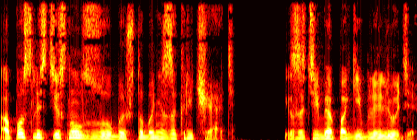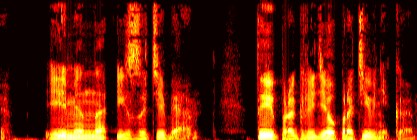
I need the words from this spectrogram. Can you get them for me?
а после стиснул зубы, чтобы не закричать. «Из-за тебя погибли люди. Именно из-за тебя. Ты проглядел противника.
